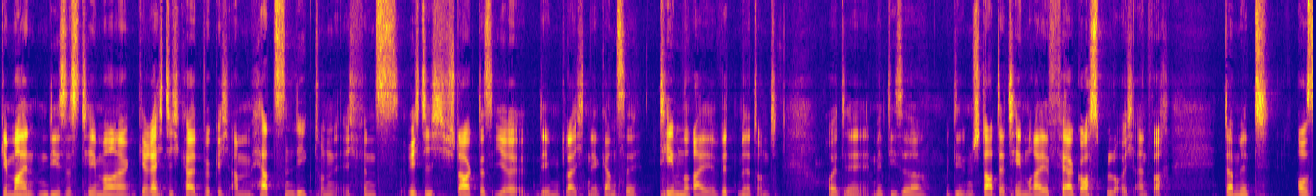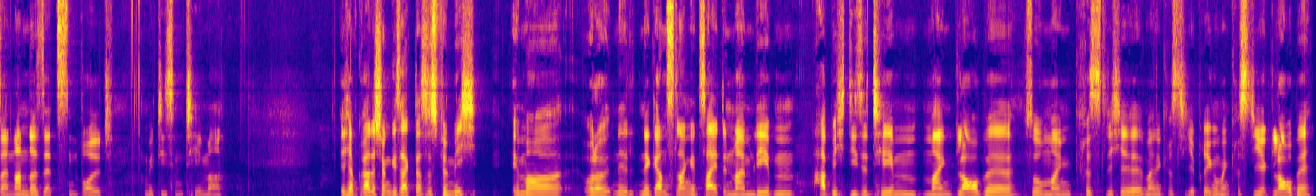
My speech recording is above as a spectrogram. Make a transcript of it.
Gemeinden dieses Thema Gerechtigkeit wirklich am Herzen liegt. Und ich finde es richtig stark, dass ihr dem gleich eine ganze Themenreihe widmet und heute mit, dieser, mit diesem Start der Themenreihe Fair Gospel euch einfach damit auseinandersetzen wollt mit diesem Thema. Ich habe gerade schon gesagt, dass es für mich immer oder eine, eine, ganz lange Zeit in meinem Leben habe ich diese Themen, mein Glaube, so mein christliche, meine christliche Prägung, mein christlicher Glaube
